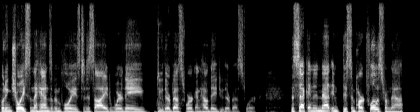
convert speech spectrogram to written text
putting choice in the hands of employees to decide where they do their best work and how they do their best work. The second, and that in, this in part flows from that,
